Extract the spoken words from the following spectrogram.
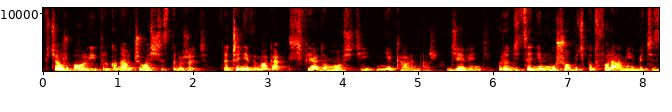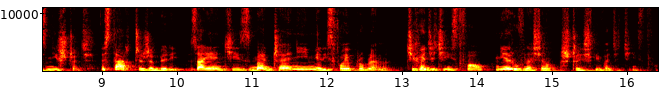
wciąż boli, tylko nauczyłaś się z tym żyć. Leczenie wymaga świadomości, nie kalendarza. 9. Rodzice nie muszą być potworami, by Cię zniszczyć. Wystarczy, że byli zajęci, zmęczeni, mieli swoje problemy. Ciche dzieciństwo nie równa się szczęśliwe dzieciństwo.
